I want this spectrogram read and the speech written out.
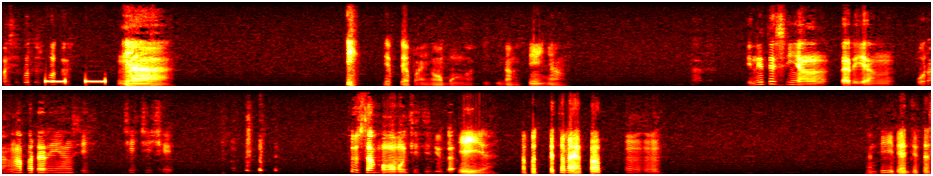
Masih putus-putus. Nah, Ya. Ih, tiap-tiap aing ngomong nggak hilang sinyal ini teh sinyal dari yang kurang apa dari yang si cici? Sih susah mau ngomong cici juga. Iya dapat keceletot. Mm -mm. nanti identitas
